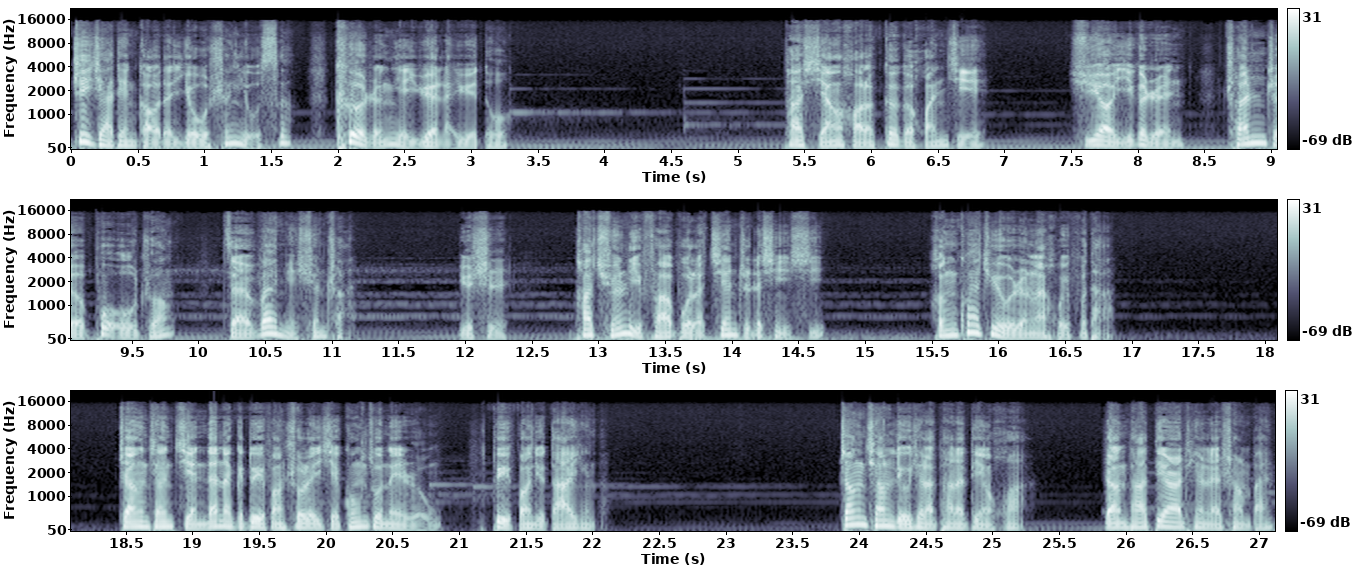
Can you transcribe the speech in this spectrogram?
这家店搞得有声有色，客人也越来越多。他想好了各个环节。需要一个人穿着布偶装在外面宣传，于是他群里发布了兼职的信息，很快就有人来回复他。张强简单的给对方说了一些工作内容，对方就答应了。张强留下了他的电话，让他第二天来上班。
